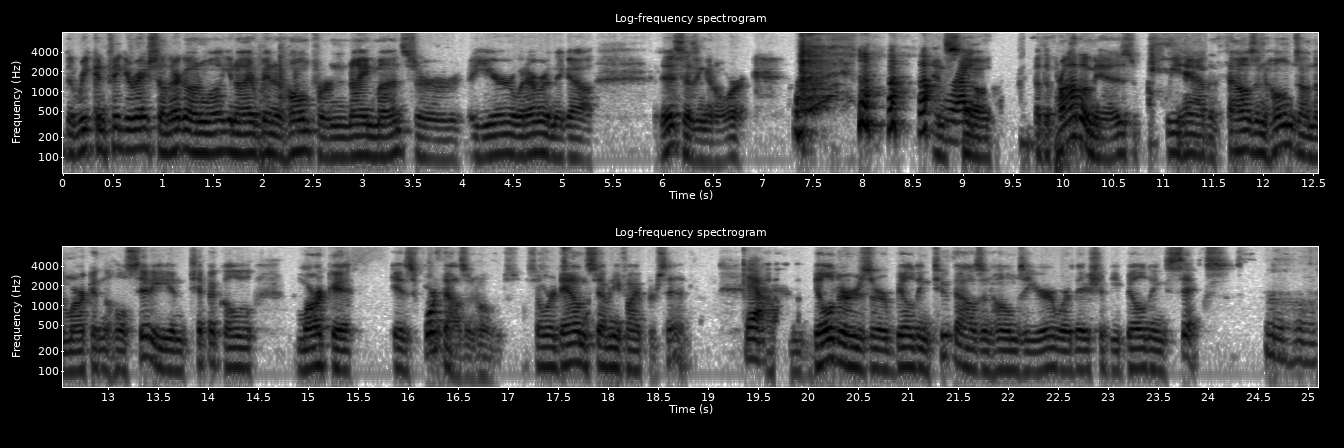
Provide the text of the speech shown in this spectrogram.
the reconfiguration, so they're going, well, you know, they've been at home for nine months or a year or whatever, and they go, this isn't going to work. And right. so, but the problem is we have a thousand homes on the market in the whole city, and typical market is 4,000 homes. So we're down 75%. yeah. Builders are building 2,000 homes a year where they should be building six. Mhm.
